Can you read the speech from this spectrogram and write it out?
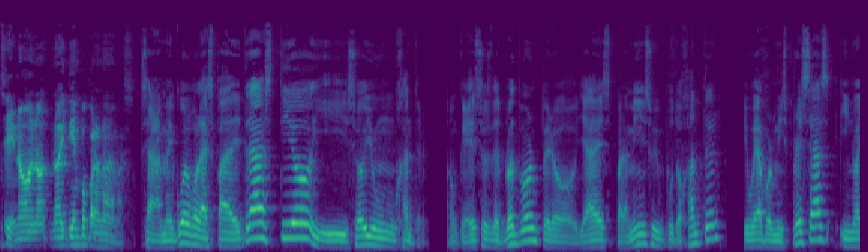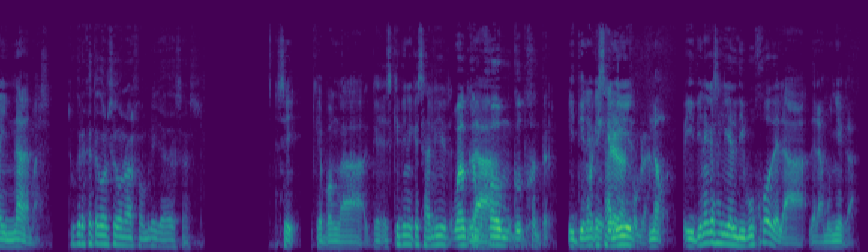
Sí, no, no, no hay tiempo para nada más. O sea, me cuelgo la espada detrás, tío, y soy un hunter. Aunque eso es del Bloodborne, pero ya es para mí, soy un puto hunter y voy a por mis presas y no hay nada más. ¿Tú crees que te consigo una alfombrilla de esas? Sí, que ponga. que Es que tiene que salir. Welcome la- home, Good Hunter. Y tiene ¿O que salir. No, y tiene que salir el dibujo de la, de la muñeca.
